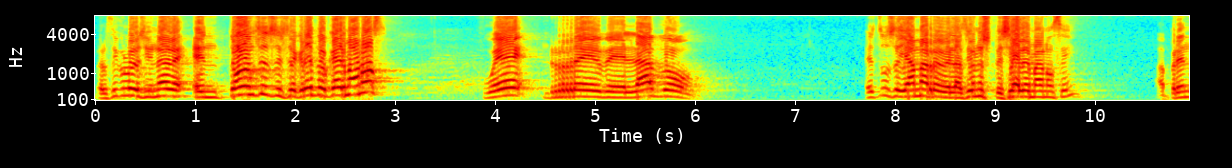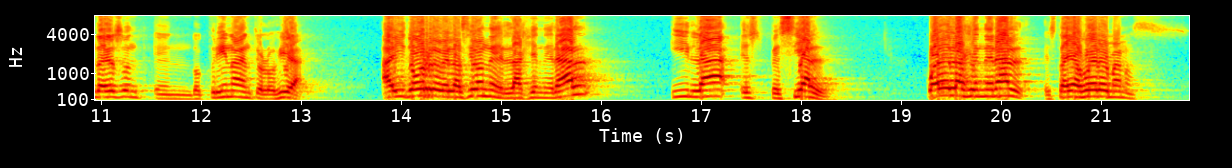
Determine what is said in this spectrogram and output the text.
Versículo 19, entonces el secreto que hermanos fue revelado. Esto se llama revelación especial hermanos, ¿sí? Aprenda eso en, en doctrina, en teología. Hay dos revelaciones, la general y la especial. ¿Cuál es la general? Está allá afuera, hermanos.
